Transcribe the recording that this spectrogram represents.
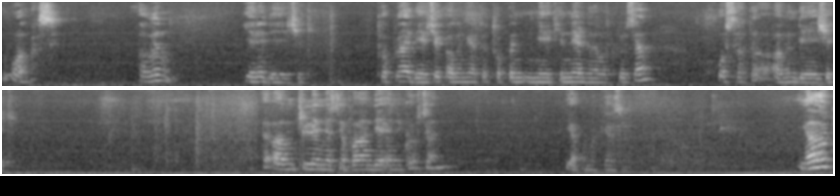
Bu olmaz. Alın yere değecek. Toprağa değecek alın ya da toprağın niyetini nereden kılıyorsan o sırada alın değecek. E, alın kirlenmesine falan diye elini koysan yapmamak lazım. Yahut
